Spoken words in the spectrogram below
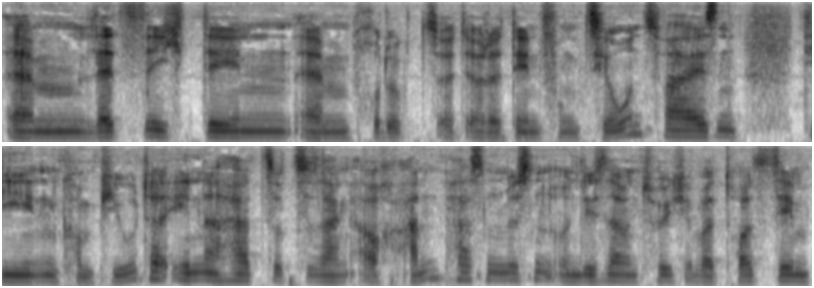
ähm, letztlich den ähm, Produkt oder den Funktionsweisen, die ein Computer innehat, sozusagen auch anpassen müssen und dieser natürlich aber trotzdem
